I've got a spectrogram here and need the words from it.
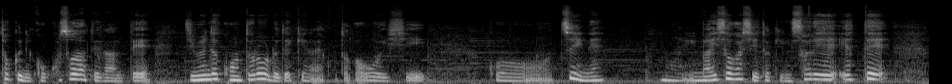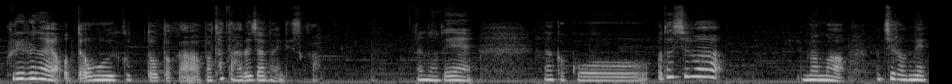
特にこう子育てなんて自分でコントロールできないことが多いしこうついねもう今忙しい時にそれやってくれるなよって思うこととか、まあ、多々あるじゃないですか。なのでなんかこう私は今まあもちろんね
